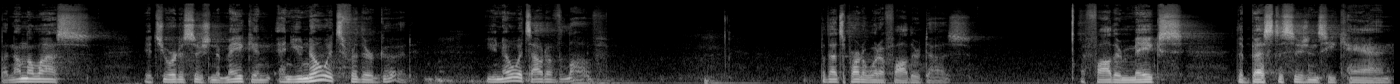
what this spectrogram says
But nonetheless, it's your decision to make, and, and you know it's for their good. You know it's out of love. But that's part of what a father does. A father makes the best decisions he can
